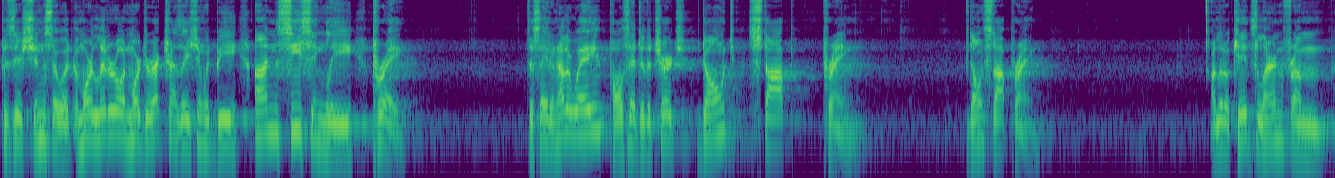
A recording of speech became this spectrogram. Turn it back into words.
position. So a more literal and more direct translation would be unceasingly pray. To say it another way, Paul said to the church, don't stop praying. Don't stop praying. Our little kids learn from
